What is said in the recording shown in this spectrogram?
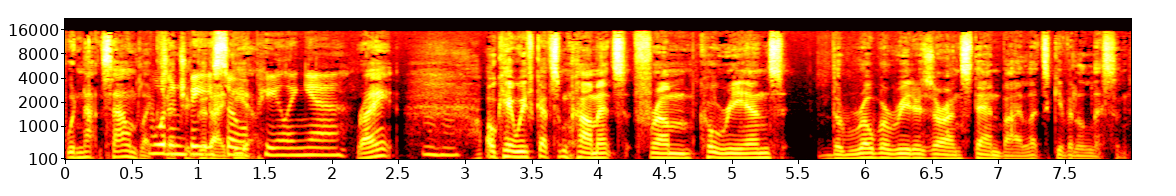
would not sound like a shitty person. Wouldn't such a be good so idea, appealing, yeah. right? Mm-hmm. Okay, we've got some comments from Koreans. The robo readers are on standby. Let's give it a listen.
